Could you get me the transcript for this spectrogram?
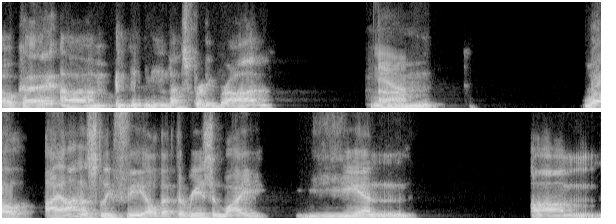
Okay, um, that's pretty broad. Yeah. Um, well, I honestly feel that the reason why yin um,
